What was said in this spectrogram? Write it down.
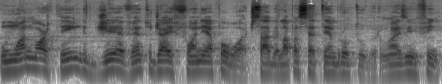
Um One More Thing de evento de iPhone e Apple Watch, sabe? Lá para setembro, outubro. Mas enfim.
